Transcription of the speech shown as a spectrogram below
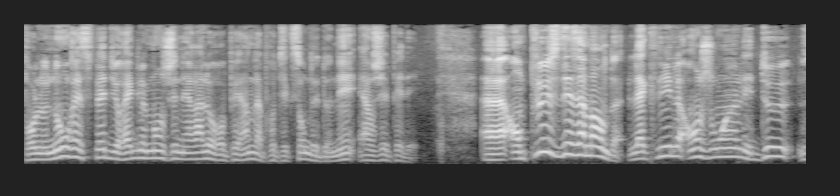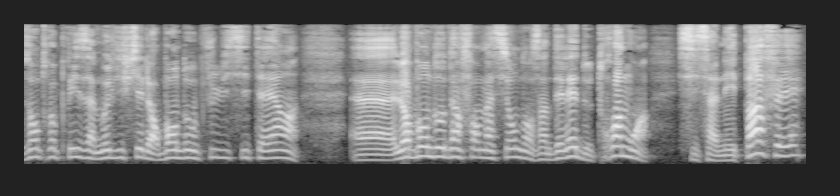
pour le non-respect du règlement général européen de la protection des données RGPD. Euh, en plus des amendes, la CNIL enjoint les deux entreprises à modifier leur bandeau publicitaire, euh, leur bandeau d'information dans un délai de trois mois. Si ça n'est pas fait,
